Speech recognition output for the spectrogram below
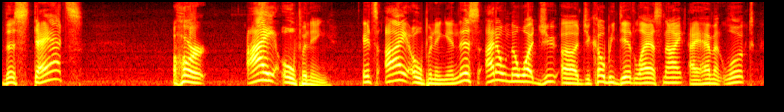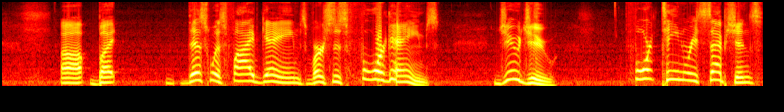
the stats are eye opening. It's eye opening. And this, I don't know what Ju- uh, Jakobi did last night. I haven't looked. Uh, but this was five games versus four games. Juju, 14 receptions,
